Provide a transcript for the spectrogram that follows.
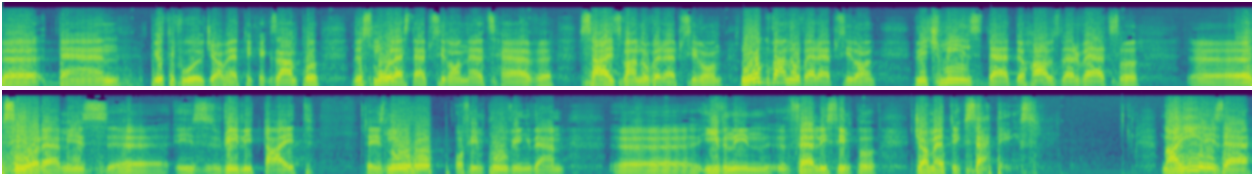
uh, then beautiful geometric example, the smallest epsilon nets have uh, size 1 over epsilon, log 1 over epsilon, which means that the Haussler-Welzl uh, theorem is, is really tight. There is no hope of improving them uh, even in fairly simple geometric settings. Now here is a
